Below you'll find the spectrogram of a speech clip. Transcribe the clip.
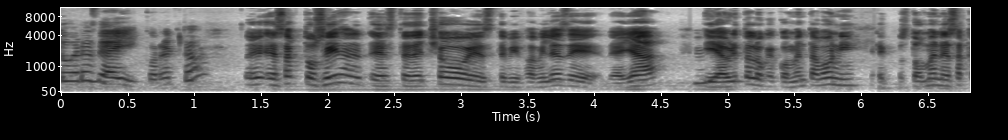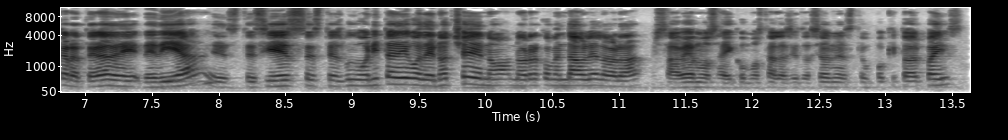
¿Tú, eres de ahí, ¿correcto? Eh, exacto, sí, este, de hecho este, mi familia es de, de allá, y ahorita lo que comenta Bonnie, que pues tomen esa carretera de, de, día, este sí es, este, es muy bonita, digo, de noche no, no recomendable, la verdad. Sabemos ahí cómo está la situación este, un poquito del país.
